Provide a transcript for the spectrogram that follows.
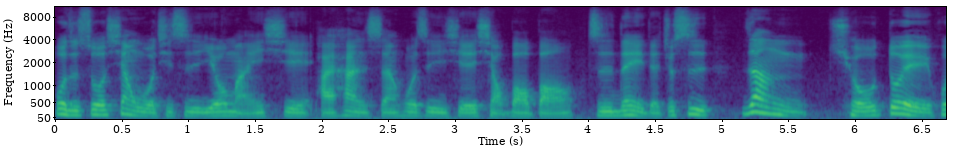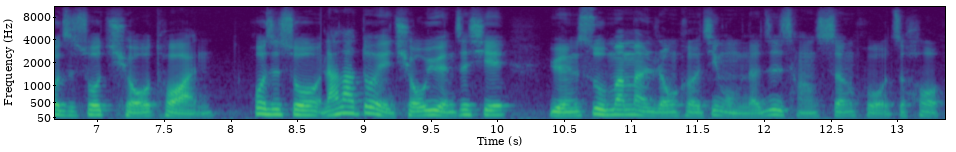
或者说，像我其实也有买一些排汗衫，或是一些小包包之类的，就是让球队或者说球团，或者说啦啦队球员这些元素慢慢融合进我们的日常生活之后，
